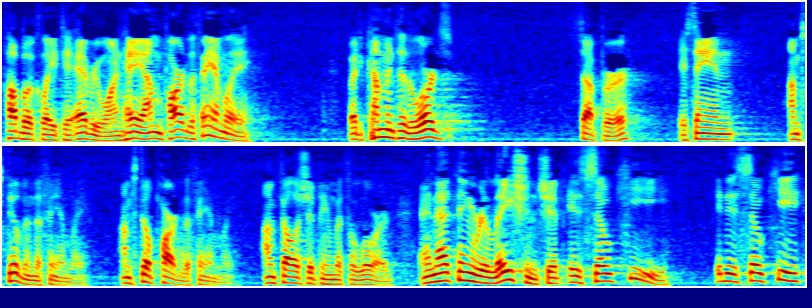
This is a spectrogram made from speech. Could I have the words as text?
publicly to everyone. Hey, I'm part of the family. But coming to the Lord's Supper is saying, I'm still in the family. I'm still part of the family. I'm fellowshipping with the Lord. And that thing, relationship, is so key. It is so key.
